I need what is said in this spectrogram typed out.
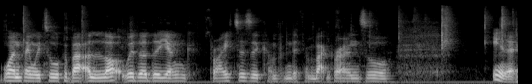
one thing we talk about a lot with other young writers who come from different backgrounds or you know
